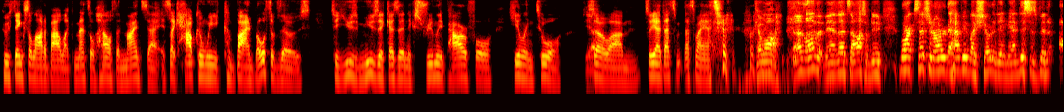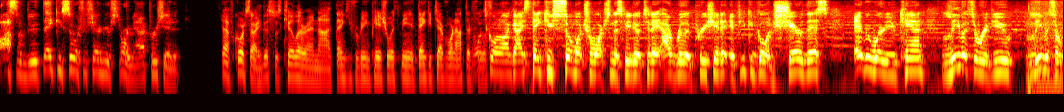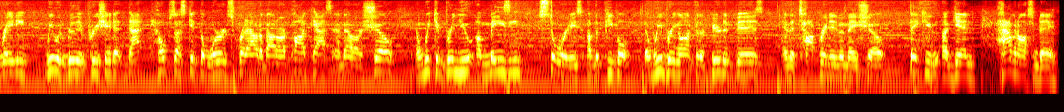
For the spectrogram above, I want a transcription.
who thinks a lot about like mental health and mindset. It's like how can we combine both of those to use music as an extremely powerful healing tool. Yeah. So um so yeah that's that's my answer. Come on. I love it, man. That's awesome, dude. Mark, such an honor to have you on my show today, man. This has been awesome, dude. Thank you so much for sharing your story, man. I appreciate it. Yeah, of course. Sorry, this was killer, and uh, thank you for being patient with me, and thank you to everyone out there for what's listening. going on, guys. Thank you so much for watching this video today. I really appreciate it. If you could go and share this everywhere you can, leave us a review, leave us a rating. We would really appreciate it. That helps us get the word spread out about our podcast and about our show, and we can bring you amazing stories of the people that we bring on for the Bearded Biz and the Top Rated MMA show. Thank you again. Have an awesome day.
